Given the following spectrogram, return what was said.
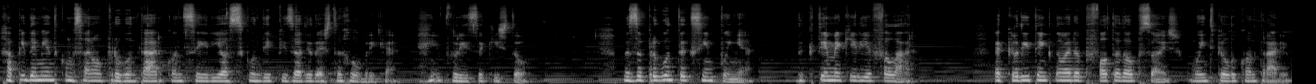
Rapidamente começaram a perguntar quando sairia o segundo episódio desta rúbrica, e por isso aqui estou. Mas a pergunta que se impunha: de que tema é que iria falar? Acreditem que não era por falta de opções, muito pelo contrário.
